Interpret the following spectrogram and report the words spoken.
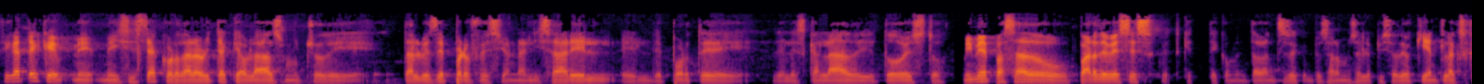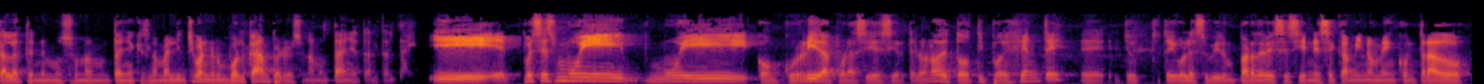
Fíjate que me, me hiciste acordar ahorita que hablabas mucho de tal vez de profesionalizar el, el deporte de de la escalada y de todo esto. A mí me ha pasado un par de veces, que te comentaba antes de que empezáramos el episodio, aquí en Tlaxcala tenemos una montaña que es la Malinche, bueno, era un volcán, pero es una montaña, tal, tal, tal. Y pues es muy, muy concurrida, por así decírtelo, ¿no? De todo tipo de gente. Eh, yo te digo, le he subido un par de veces y en ese camino me he encontrado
